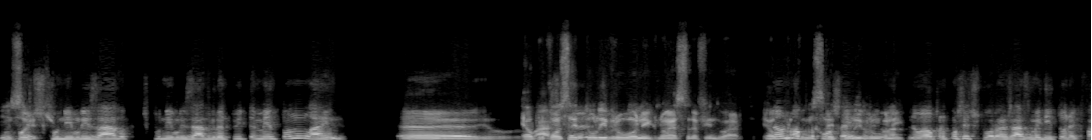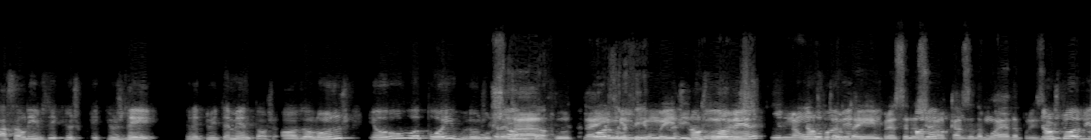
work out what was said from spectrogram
e depois disponibilizado, disponibilizado gratuitamente online. Eu É o preconceito que- do livro único, não é, Serafim Duarte? É não, o não é o preconceito do livro Não é, único. não é o preconceito. Se tu arranjares uma editora que faça livros e que os, e que os dê gratuitamente aos, aos alunos, eu apoio. Eu O Estado tem e uma mas não estou a ver- que não, não estou a ver Tem a Imprensa editora- Nacional Casa da Moeda, por exemplo. Não estou a ver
